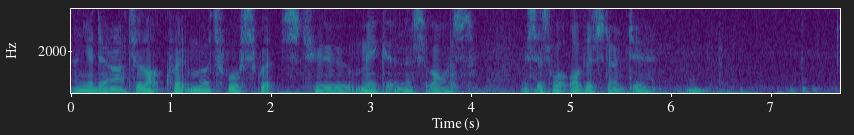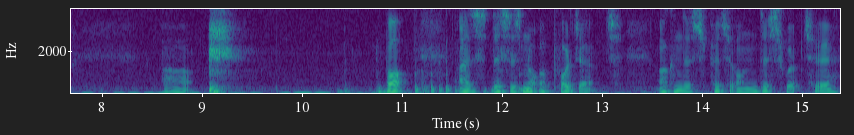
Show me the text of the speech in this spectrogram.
and you don't have to like create multiple scripts to make it initialized. This is what others don't do. but as this is not a project I can just put it on this script here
